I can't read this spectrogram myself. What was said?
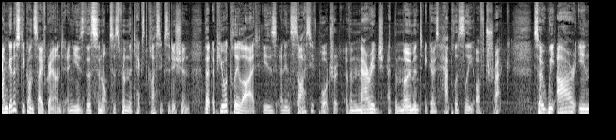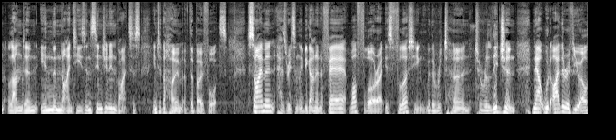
I'm going to stick on safe ground and use the synopsis from the Text Classics edition that A Pure Clear Light is an incisive portrait of a marriage at the moment it goes haplessly off track. So we are in London in the 90s, and St. John invites us into the home of the Beauforts. Simon has recently begun an affair, while Flora is flirting with a return to religion. Now, would either of you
